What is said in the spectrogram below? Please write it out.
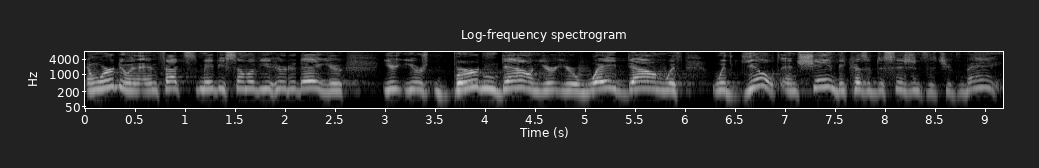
And we're doing it. In fact, maybe some of you here today, you're, you're, burdened down, you're, you're weighed down with, with guilt and shame because of decisions that you've made.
